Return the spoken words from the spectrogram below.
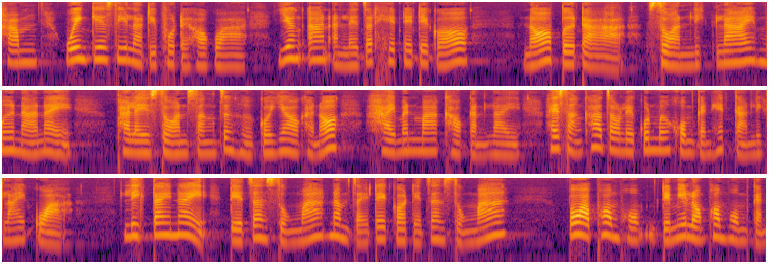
คำเวงเกซีลาติโพดได้ฮอกว่ายังอ่านอันแลจัดเฮ็ดในเด็กก็ เนาะเปิดตาสอนลิกลายเมื่อหนาในภายไลสอนสังจึงเหือก็ยาวค่ะเนาะให้มันมากเข้ากันไลให้สังฆาเจ้าเลยก้นเมืองคมกันเหตุการณ์ลิกลายกว่าลีกใต้ในเดจันสูงมานำใจได้ก็เดจันสูงมาเพราะว่าพร้อมโฮมเดมีร้องพร้อมโฮมกัน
